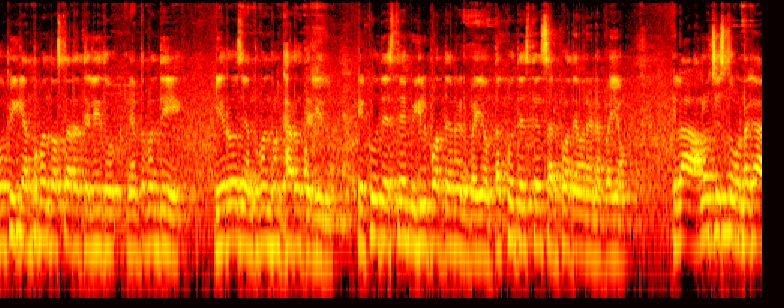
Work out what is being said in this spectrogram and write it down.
ఓపీకి ఎంతమంది వస్తారో తెలియదు ఎంతమంది ఏ రోజు ఎంతమంది ఉంటారో తెలియదు ఎక్కువ తెస్తే మిగిలిపోద్దేమనే భయం తక్కువ తెస్తే సరిపోదేమనే భయం. ఇలా ఆలోచిస్తూ ఉండగా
